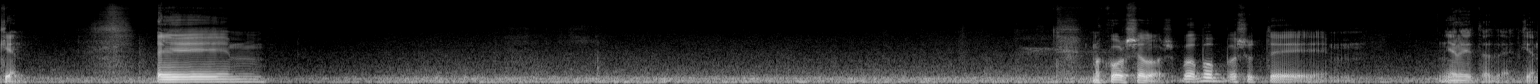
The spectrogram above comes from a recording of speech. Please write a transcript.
כן. מקור שלוש. בוא, בוא פשוט אה, נראה את זה, כן.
